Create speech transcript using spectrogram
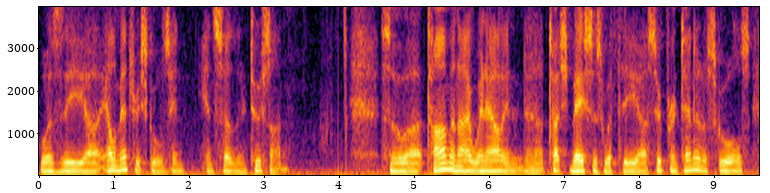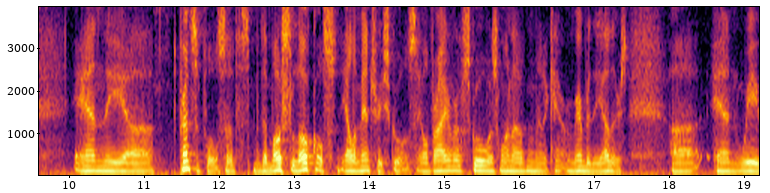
was the uh, elementary schools in, in southern Tucson. So uh, Tom and I went out and uh, touched bases with the uh, superintendent of schools and the uh, principals of the most local elementary schools. Elvira School was one of them, and I can't remember the others. Uh, and we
